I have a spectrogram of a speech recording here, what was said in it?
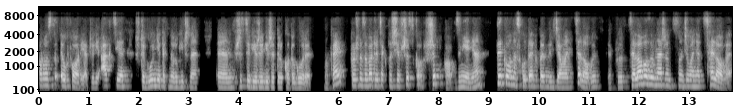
prostu euforia, czyli akcje, szczególnie technologiczne, wszyscy wierzyli, że tylko do góry. Okay? Proszę zobaczyć, jak to się wszystko szybko zmienia, tylko na skutek pewnych działań celowych. Celowo zaznaczam, to są działania celowe,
